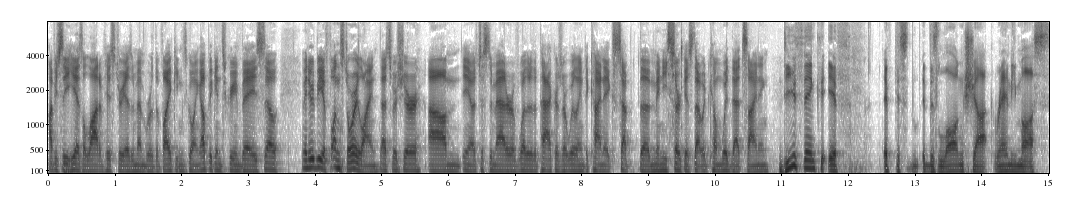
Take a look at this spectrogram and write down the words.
obviously, he has a lot of history as a member of the Vikings going up against Green Bay. So, I mean, it would be a fun storyline, that's for sure. Um, you know, it's just a matter of whether the Packers are willing to kind of accept the mini circus that would come with that signing. Do you think if if this if this long shot Randy Moss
